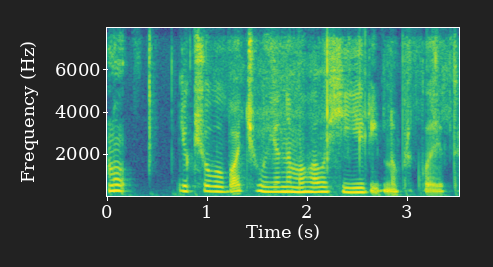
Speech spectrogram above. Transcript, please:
Ну, якщо ви бачили, я намагалася її рівно приклеїти.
